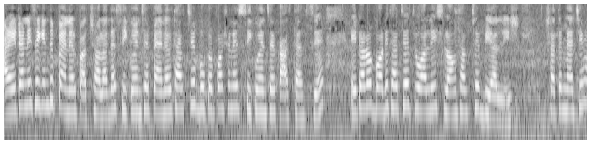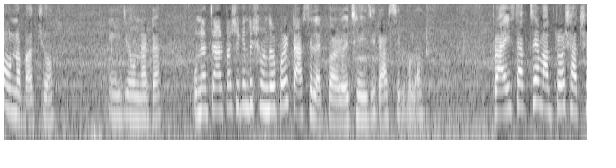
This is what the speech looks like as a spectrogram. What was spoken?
আর এটা নিচে কিন্তু প্যানেল পাচ্ছ আলাদা সিকোয়েন্সের প্যানেল থাকছে বুকের পশনের সিকোয়েন্সের কাজ থাকছে। এটারও বডি থাকছে চুয়াল্লিশ লং থাকছে বিয়াল্লিশ। সাথে ম্যাচিং ওড়না পাচ্ছ। এই যে ওনাটা। ওনার চারপাশে কিন্তু সুন্দর করে টার্সেল অ্যাড করা রয়েছে এই যে টার্সেলগুলো। প্রাইস থাকছে মাত্র সাতশো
